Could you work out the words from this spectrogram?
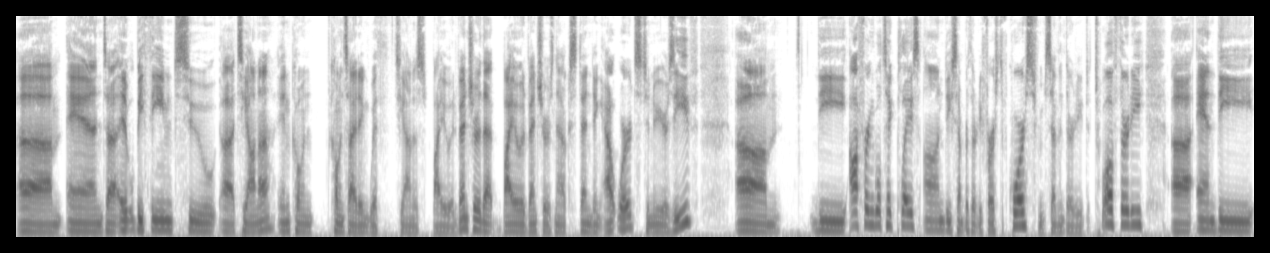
um, and uh, it will be themed to uh, Tiana in coin- coinciding with Tiana's Bayou Adventure. That Bayou Adventure is now extending outwards to New Year's Eve. Um, the offering will take place on December 31st, of course, from 7:30 to 12:30, uh, and the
